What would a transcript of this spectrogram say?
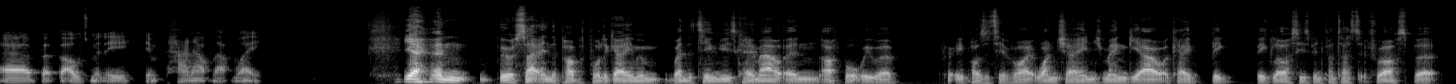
uh, but but ultimately didn't pan out that way. Yeah, and we were sat in the pub before the game, and when the team news came out, and I thought we were pretty positive. Right, one change, Mengi out. Okay, big big loss. He's been fantastic for us, but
